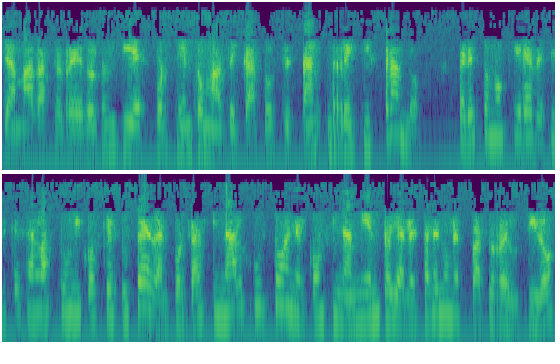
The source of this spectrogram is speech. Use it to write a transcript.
llamadas, alrededor de un 10% más de casos se están registrando. Pero esto no quiere decir que sean los únicos que sucedan, porque al final, justo en el confinamiento y al estar en un espacio reducido,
